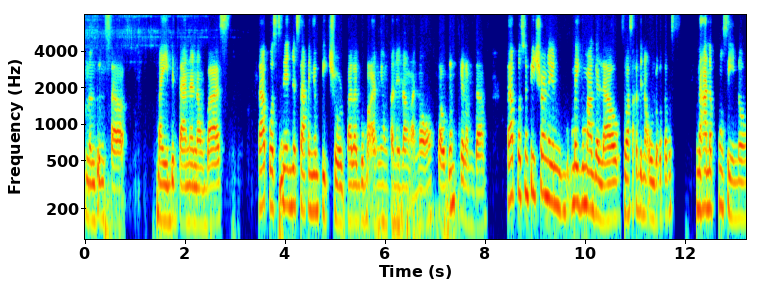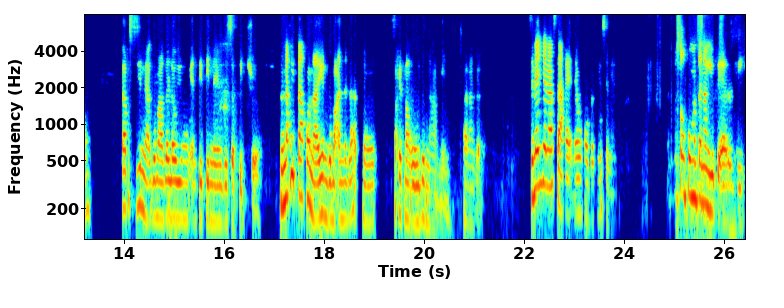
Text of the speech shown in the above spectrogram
nandun sa may bintana ng bus. Tapos, sinend niya sa akin yung picture para gumaan yung kanilang ano, tawag doon, pakiramdam. Tapos, yung picture na yun, may gumagalaw. Sumasakit din ang ulo ko. Tapos, nahanap kung sino. Tapos, yun nga, gumagalaw yung entity na yun doon sa picture. Nung nakita ko na, yun, gumaan na lahat ng sakit ng ulo namin. Parang gano'n. Sinend niya lang sa akin. Ewan ko ba't yung sinend. Gusto kong pumunta ng UPLB.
